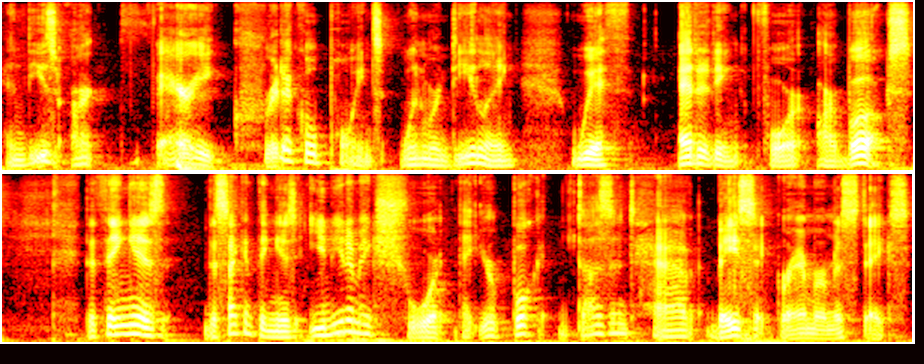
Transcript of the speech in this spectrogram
And these are very critical points when we're dealing with editing for our books. The thing is the second thing is you need to make sure that your book doesn't have basic grammar mistakes.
